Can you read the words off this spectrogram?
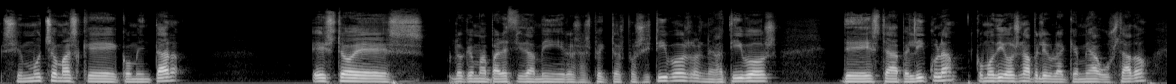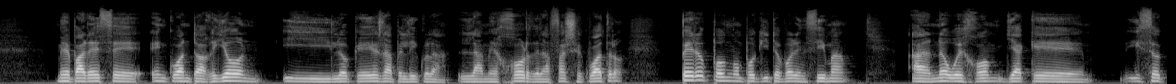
sin mucho más que comentar, esto es lo que me ha parecido a mí los aspectos positivos, los negativos de esta película. Como digo, es una película que me ha gustado. Me parece, en cuanto a guion y lo que es la película, la mejor de la fase 4 pero pongo un poquito por encima a No Way Home ya que hizo,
